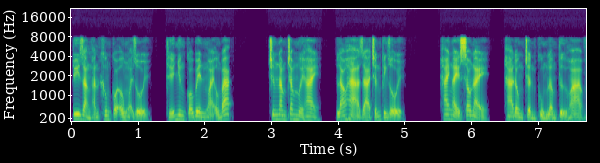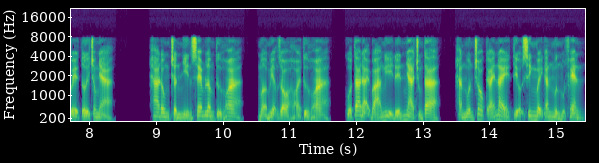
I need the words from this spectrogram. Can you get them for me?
tuy rằng hắn không có ông ngoại rồi, thế nhưng có bên ngoài ông bác. Chương năm trăm mười hai, lão hà ra chấn kinh rồi. Hai ngày sau này, hà đồng trần cùng lâm tử hoa về tới trong nhà. Hà đồng trần nhìn xem lâm tử hoa, mở miệng dò hỏi tử hoa, của ta đại bá nghĩ đến nhà chúng ta, hắn muốn cho cái này tiểu sinh mệnh ăn mừng một phen,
